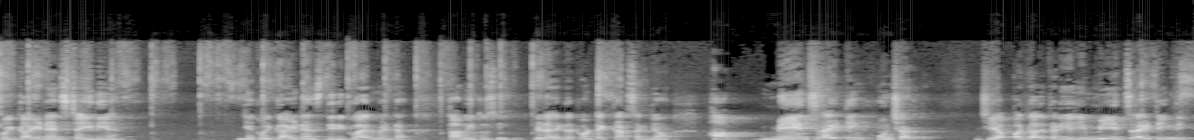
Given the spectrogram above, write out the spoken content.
ਕੋਈ ਗਾਈਡੈਂਸ ਚਾਹੀਦੀ ਹੈ, ਜੇ ਕੋਈ ਗਾਈਡੈਂਸ ਦੀ ਰਿਕੁਆਇਰਮੈਂਟ ਹੈ, ਤਾਂ ਵੀ ਤੁਸੀਂ ਜਿਹੜਾ ਹੈਗਾ ਕੰਟੈਕਟ ਕਰ ਸਕਦੇ ਹੋ। ਹਾਂ ਮੇਨਸ ਰਾਈਟਿੰਗ ਹੁਣ ਛੱਡ ਦਿਓ। ਜੇ ਆਪਾਂ ਗੱਲ ਕਰੀਏ ਜੀ ਮੇਨਸ ਰਾਈਟਿੰਗ ਦੀ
